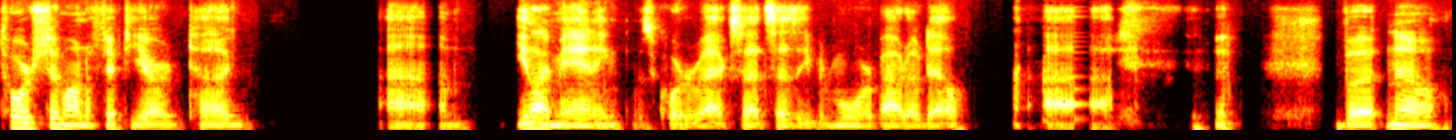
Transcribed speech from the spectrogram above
torched him on a 50 yard tug. Um, Eli Manning was quarterback, so that says even more about Odell. Uh, but no,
